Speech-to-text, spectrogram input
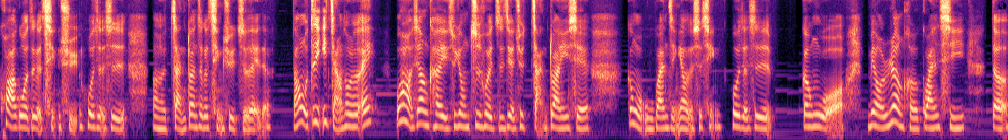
跨过这个情绪，或者是呃斩断这个情绪之类的。然后我自己一讲的时候，我就说，哎，我好像可以去用智慧之剑去斩断一些跟我无关紧要的事情，或者是。跟我没有任何关系的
